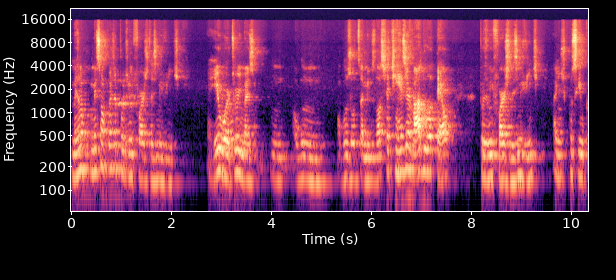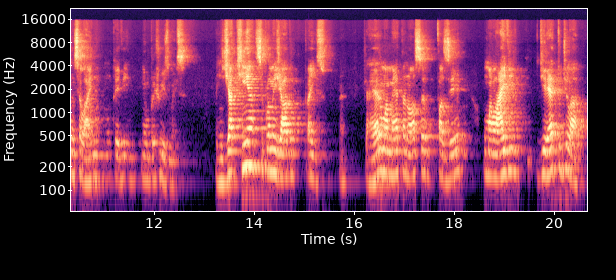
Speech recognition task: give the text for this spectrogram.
Mesma mesma coisa o Dreamforce 2020. Eu, o Arthur e mais um, algum, alguns outros amigos nossos já tinham reservado o hotel para o Dreamforce 2020. A gente conseguiu cancelar e não, não teve nenhum prejuízo, mas a gente já tinha se planejado para isso. Né? Já era uma meta nossa fazer uma live direto de lá.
